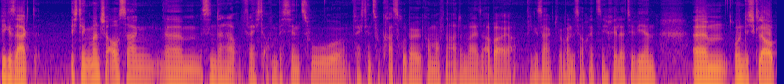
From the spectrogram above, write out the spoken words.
wie gesagt, ich denke, manche Aussagen ähm, sind dann auch vielleicht auch ein bisschen zu, vielleicht dann zu krass rübergekommen auf eine Art und Weise. Aber ja, wie gesagt, wir wollen das auch jetzt nicht relativieren. Ähm, und ich glaube.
